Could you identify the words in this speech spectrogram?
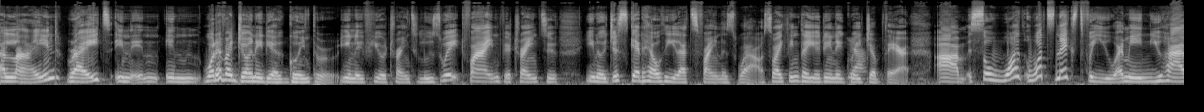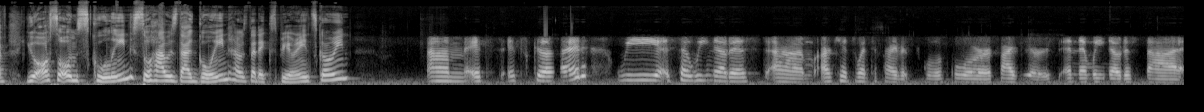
aligned, right? In, in in whatever journey they're going through. You know, if you're trying to lose weight, fine. If you're trying to, you know, just get healthy, that's fine as well. So I think that you're doing a great yeah. job there. Um, so what what's next for you? I mean, you have you're also homeschooling. So how is that going? How's that experience going? Um, it's it's good. We so we noticed um, our kids went to private school for five years, and then we noticed that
